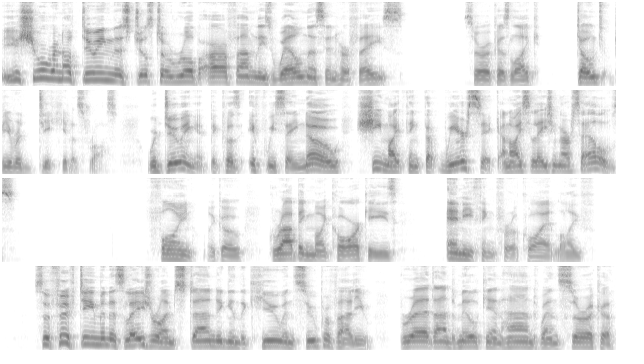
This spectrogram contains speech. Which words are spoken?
Are you sure we're not doing this just to rub our family's wellness in her face? Sorcha's like, don't be ridiculous, Ross. We're doing it because if we say no, she might think that we're sick and isolating ourselves. Fine, I go, grabbing my car keys. Anything for a quiet life. So 15 minutes later, I'm standing in the queue in SuperValu, bread and milk in hand, when Sorcha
